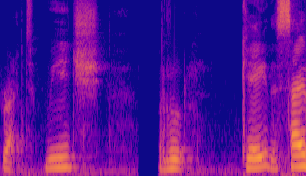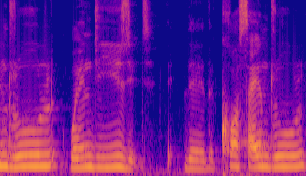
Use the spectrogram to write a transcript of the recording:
right? Which rule, okay? The sine rule, when do you use it? The, the cosine rule,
